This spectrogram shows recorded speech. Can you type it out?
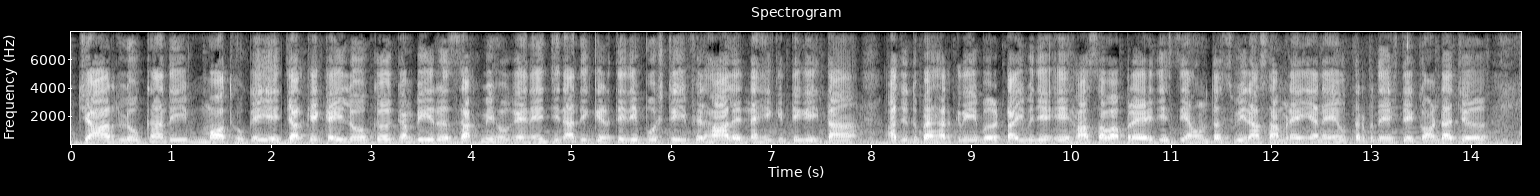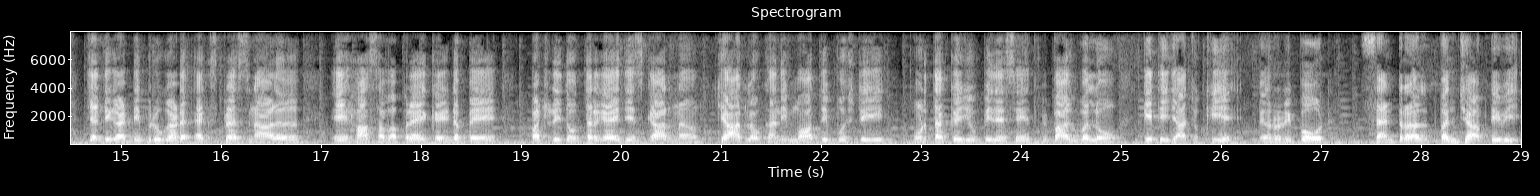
ਚਾਰ ਲੋਕਾਂ ਦੀ ਮੌਤ ਹੋ ਗਈ ਹੈ ਜਦਕਿ ਕਈ ਲੋਕ ਗੰਭੀਰ ਜ਼ਖਮੀ ਹੋ ਗਏ ਨੇ ਜਿਨ੍ਹਾਂ ਦੀ ਗਿਣਤੀ ਦੀ ਪੁਸ਼ਟੀ ਫਿਲਹਾਲ ਨਹੀਂ ਕੀਤੀ ਗਈ। ਤਾਂ ਅੱਜ ਦੁਪਹਿਰ ਕਰੀਬ 2:30 ਵਜੇ ਇਹ ਹਾਦਸਾ ਵਾਪਰਿਆ ਹੈ, ਜਿਸ ਦੀਆਂ ਹੁਣ ਤਸਵੀਰਾਂ ਸਾਹਮਣੇ ਆਈਆਂ ਨੇ। ਉੱਤਰ ਪ੍ਰਦੇਸ਼ ਦੇ ਗੋਂਡਾ 'ਚ ਚੰਡੀਗੜ੍ਹ ਡਿਬਰੂਗੜ੍ਹ ਐਕਸਪ੍ਰੈਸ ਨਾਲ ਇਹ ਹਾਦਸਾ ਵਾਪਰਿਆ ਹੈ। ਕਈ ਡੱਬੇ ਪਟੜੀ ਤੋਂ ਉਤਰ ਗਏ, ਜਿਸ ਕਾਰਨ ਚਾਰ ਲੋਕਾਂ ਦੀ ਮੌਤ ਦੀ ਪੁਸ਼ਟੀ ਹੁਣ ਤੱਕ ਯੂਪੀ ਦੇ ਸਿਹਤ ਵਿਭਾਗ ਵੱਲੋਂ ਕੀਤੀ ਜਾ ਚੁੱਕੀ ਹੈ। Bureau report, central Punjab TV.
